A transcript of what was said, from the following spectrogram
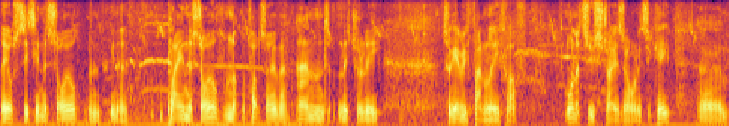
they all sit in the soil and you know play in the soil, knock the pots over, and literally took every fan leaf off. One or two strains I wanted to keep, um,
